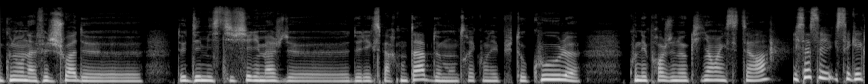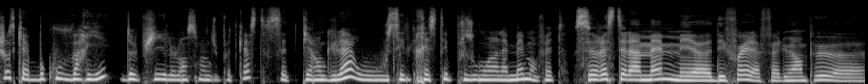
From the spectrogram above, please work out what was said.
Donc nous, on a fait le choix de, de démystifier l'image de, de l'expert comptable, de montrer qu'on est plutôt cool, qu'on est proche de nos clients, etc. Et ça, c'est quelque chose qui a beaucoup varié depuis le lancement du podcast, cette pierre angulaire, ou c'est resté plus ou moins la même en fait? C'est resté la même, mais euh, des fois, il a fallu un peu euh,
